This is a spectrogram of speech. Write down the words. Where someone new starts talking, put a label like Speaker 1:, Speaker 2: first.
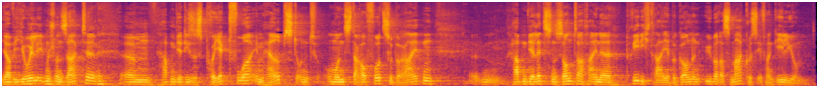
Speaker 1: Ja, wie Joel eben schon sagte, ähm, haben wir dieses Projekt vor im Herbst und um uns darauf vorzubereiten, ähm, haben wir letzten Sonntag eine Predigtreihe begonnen über das Markus-Evangelium.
